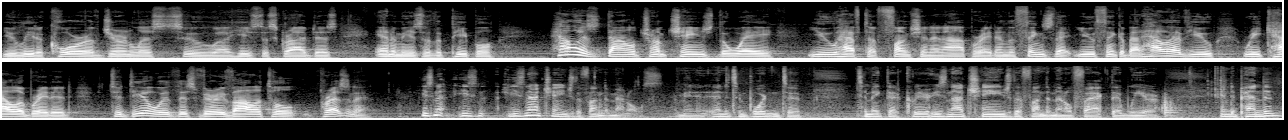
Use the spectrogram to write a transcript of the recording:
You lead a corps of journalists who uh, he's described as enemies of the people. How has Donald Trump changed the way you have to function and operate and the things that you think about? How have you recalibrated to deal with this very volatile president? He's not, he's, he's not changed the fundamentals. I mean, and it's important to, to make that clear. He's not changed the fundamental fact that we are independent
